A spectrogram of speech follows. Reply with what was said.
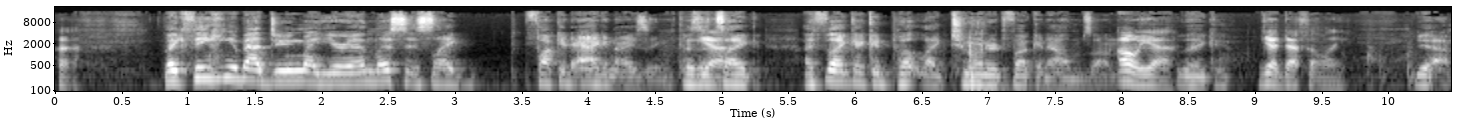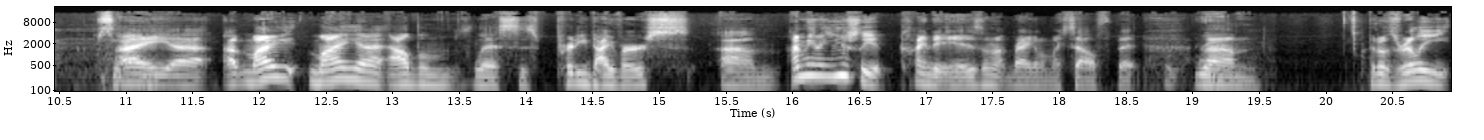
like thinking about doing my year end list is like fucking agonizing because Yeah. it's like I feel like I could put like 200 fucking albums on. Oh yeah, like yeah, definitely. yeah. So I uh, uh, my my uh, album list is pretty diverse. Um, I mean, usually it kind of is. I'm not bragging on myself, but Right. um, but it was really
